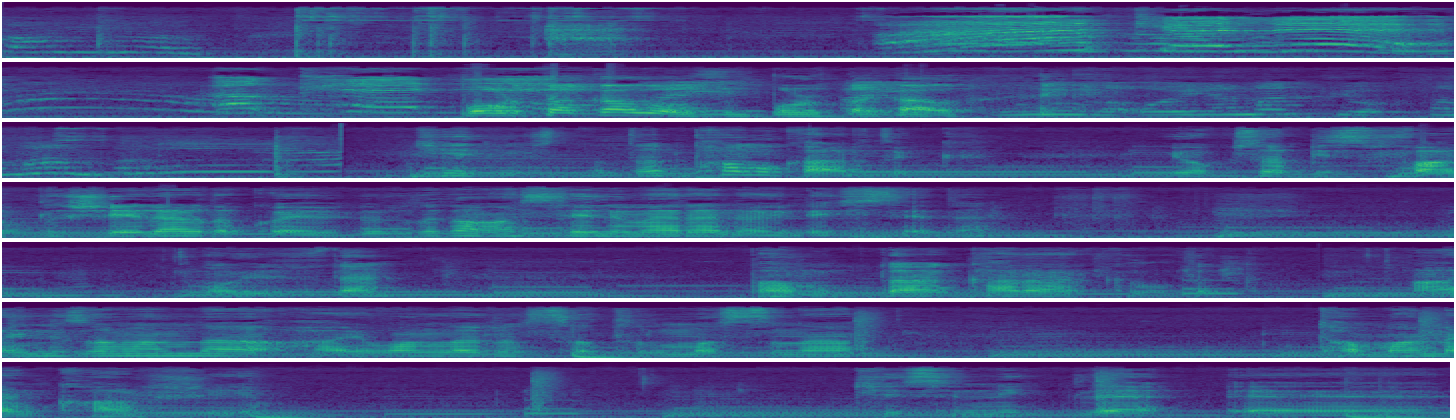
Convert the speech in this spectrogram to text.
Pamuk. Aa, kedi. O kedi. Portakal olsun portakal. hayır, bununla oynamak yok tamam mı? Kedimizin adı Pamuk artık. Yoksa biz farklı şeyler de koyabilirdik ama Selim Eren öyle istedi. O yüzden Pamuk'ta karar kıldık. Aynı zamanda hayvanların satılmasına tamamen karşıyım. Kesinlikle eee,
